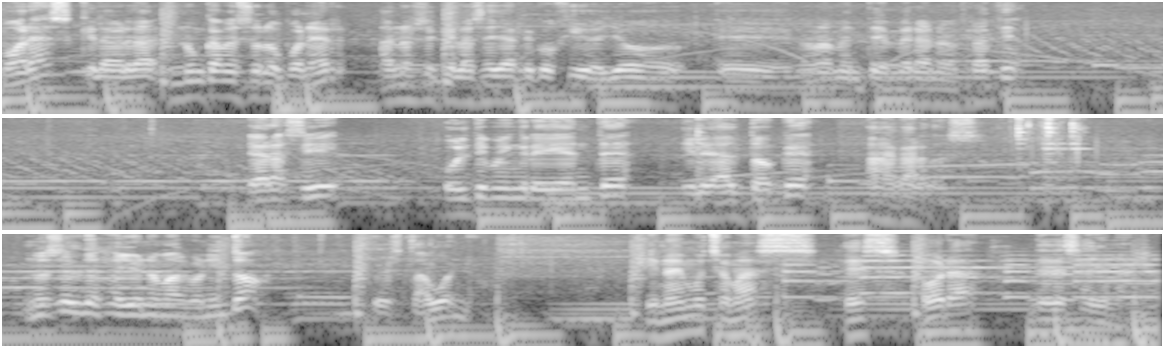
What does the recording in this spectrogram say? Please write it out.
moras, que la verdad nunca me suelo poner, a no ser que las haya recogido yo eh, normalmente en verano en Francia. Y ahora sí, último ingrediente y le da el toque a cardos. No es el desayuno más bonito, pero está bueno. Y no hay mucho más, es hora de desayunar.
